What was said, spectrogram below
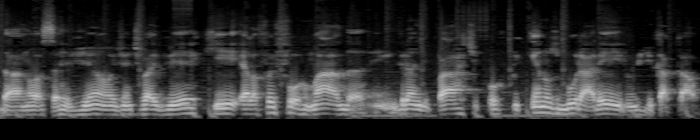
da nossa região, a gente vai ver que ela foi formada em grande parte por pequenos burareiros de cacau.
